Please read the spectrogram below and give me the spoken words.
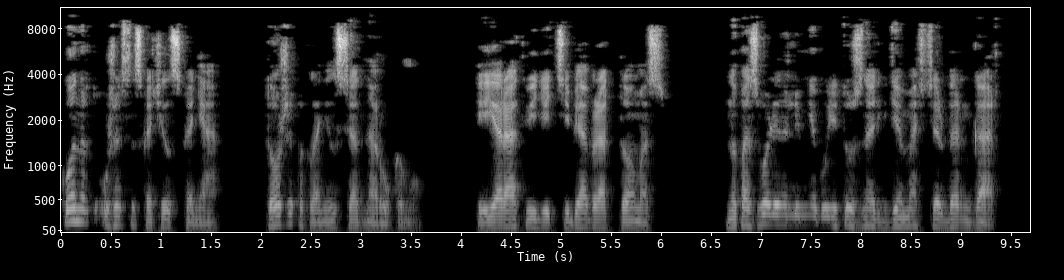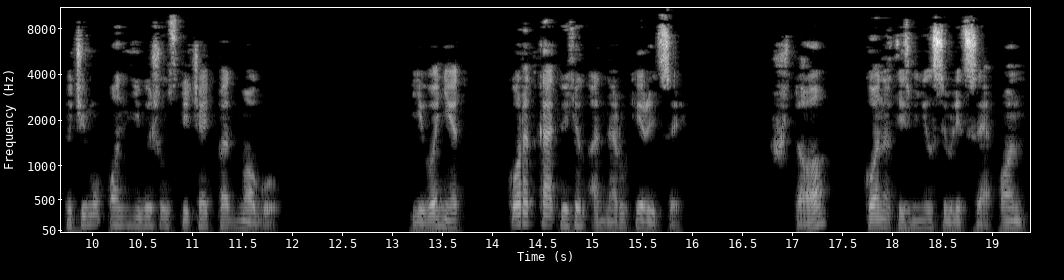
Конрад уже соскочил с коня, тоже поклонился однорукому. И я рад видеть тебя, брат Томас. Но позволено ли мне будет узнать, где мастер Бернгард? Почему он не вышел встречать подмогу? Его нет, коротко ответил однорукий рыцарь. Что? Конрад изменился в лице. Он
